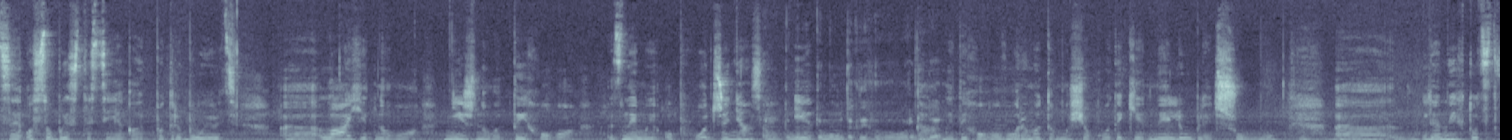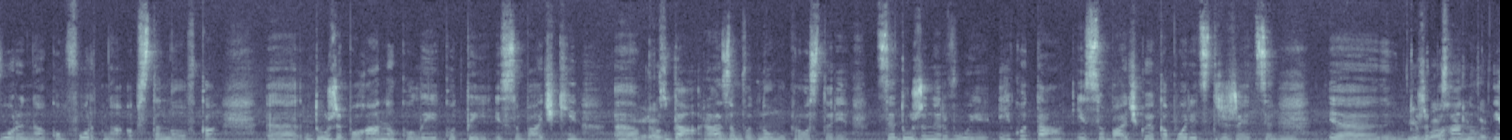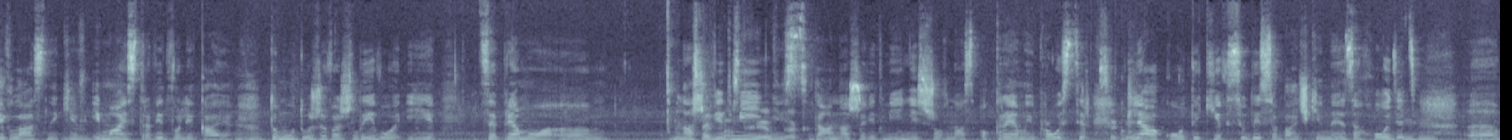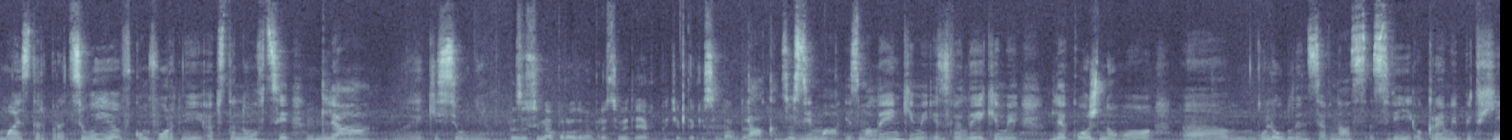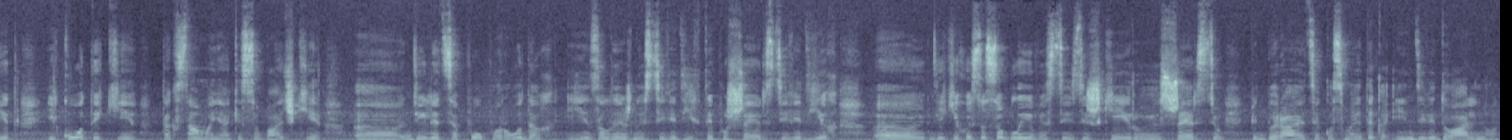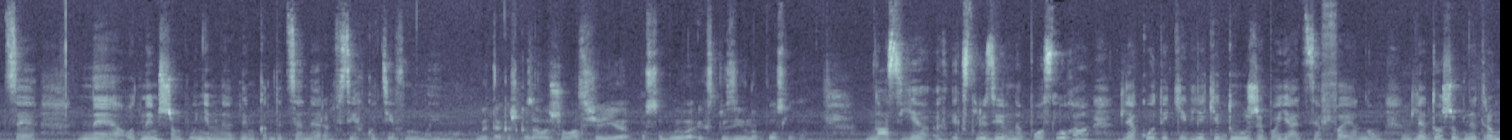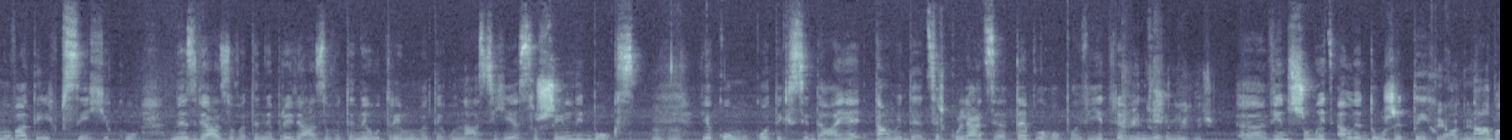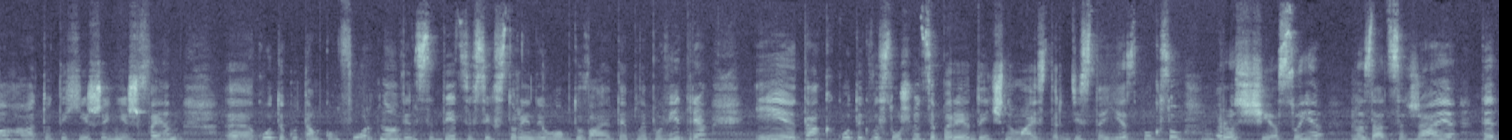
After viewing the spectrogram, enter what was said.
Це особистості, які потребують е, лагідного, ніжного, тихого з ними обходження. Саме тому, І- тому ми так тихо говоримо, так, да? ми тихо говоримо, тому що котики не люблять шуму. Е, Для них тут створена комфортна обстановка. Е, Дуже погано, коли коти і собачки е, Разом. Да, разом в одному просторі. Це дуже нервує і кота, і собачку, яка поряд стрижеться. І Дуже власників погано також. і власників, Мгм. і майстра відволікає. Мгм. Тому дуже важливо і це прямо. е, Наша відмінність. have, відмінність, mm -hmm. Наша відмінність, що в нас окремий простір для котиків. Сюди собачки не заходять. Мгм. Е, Майстер працює в комфортній обстановці Мгм. для е, кісюні. Ви з усіма породами працюєте, як у котів, так і собак, да? Так, з усіма, і з маленькими, і з великими. Для кожного е, улюбленця в нас свій окремий підхід. І котики, так само як і собачки, е, діляться по породах і в залежності від їх типу шерсті, від їх е, якихось особливостей зі шкірою, з шерстю підбирається косметика індивідуально. Це не одним шампунем, не одним кондиціонером всіх котів ми. Ви також казали, що у вас ще є особлива ексклюзивна послуга. У нас є ексклюзивна послуга для котиків, які дуже бояться фену, для того, щоб не травмувати їх психіку, не зв'язувати, не прив'язувати, не утримувати. У нас є сушильний бокс, в якому котик сідає. Там йде циркуляція теплого повітря. Він не шумить нічого. Е, Він шумить, але дуже тихо, Тихо, тихо. набагато тихіше, ніж фен. Е, Котику там комфортно, він сидить, зі всіх сторон його обдуває тепле повітря. І так котик висушується періодично. Майстер дістає з боксу, розчесує, назад саджає.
